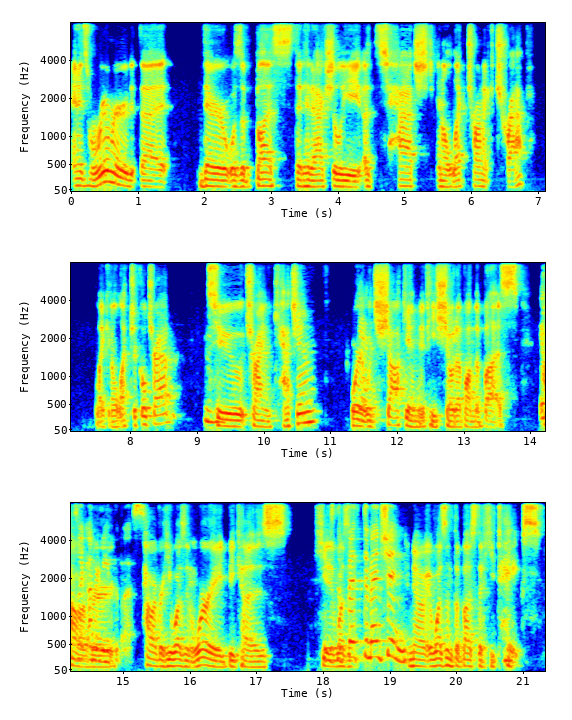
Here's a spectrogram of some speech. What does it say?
and it's rumored that there was a bus that had actually attached an electronic trap like an electrical trap to try and catch him where it would shock him if he showed up on the bus It was like however- underneath the bus. however he wasn't worried because he He's wasn't fifth dimension. no, it wasn't the bus that he takes.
